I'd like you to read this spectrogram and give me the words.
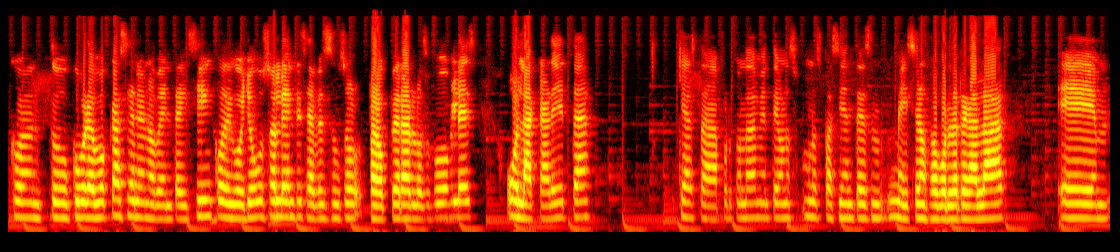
con tu cubrebocas N95, digo, yo uso lentes y a veces uso para operar los gogles o la careta, que hasta afortunadamente unos, unos pacientes me hicieron favor de regalar. Eh,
